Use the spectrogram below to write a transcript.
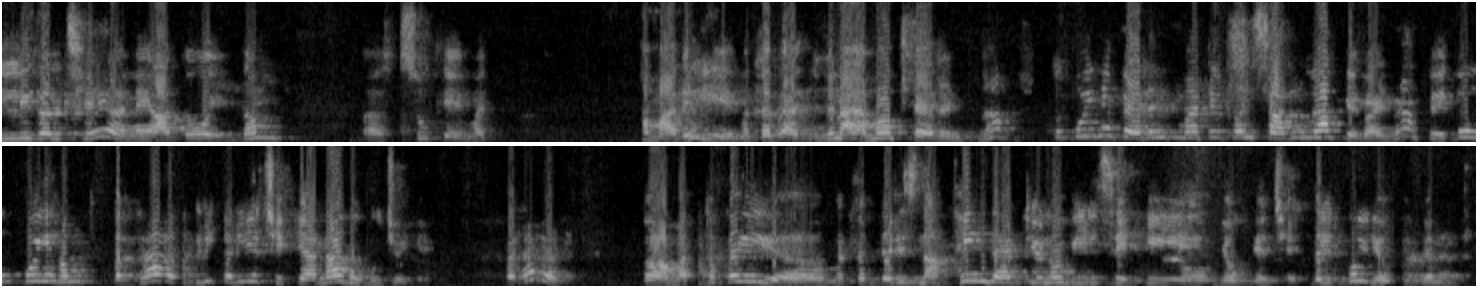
illegal છે અને આ તો એકદમ અ, શું કે મત- हमारे लिए मतलब even I am a parent ना તો કોઈને પેરેન્ટ માટે પણ સારું ના કહેવાય ના તો એ તો કોઈ હમ બધા અગ્રી કરીએ છીએ કે આ ના હોવું જોઈએ બરાબર? તો આમાં તો કઈ મતલબ there is nothing that you know will say કે યોગ્ય છે. બિલકુલ યોગ્ય નથી.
